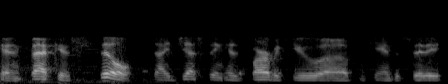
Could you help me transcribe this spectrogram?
and Beck is still digesting his barbecue uh, from Kansas City.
